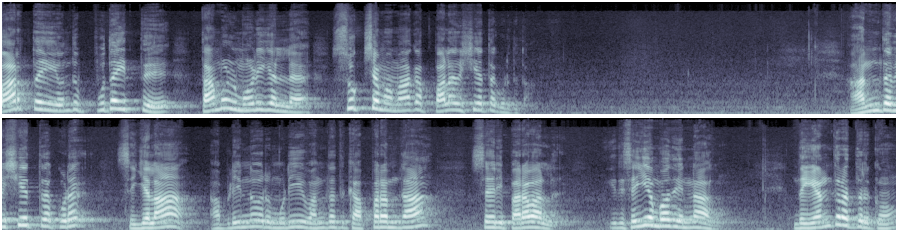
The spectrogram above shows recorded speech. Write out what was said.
வார்த்தையை வந்து புதைத்து தமிழ் மொழிகளில் சூக்ஷமமாக பல விஷயத்தை கொடுத்துட்டான். அந்த விஷயத்தை கூட செய்யலாம் அப்படின்னு ஒரு முடிவு வந்ததுக்கு அப்புறம்தான் சரி பரவாயில்ல. இது செய்யும்போது என்ன ஆகும்? இந்த யந்திரத்திற்கும்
